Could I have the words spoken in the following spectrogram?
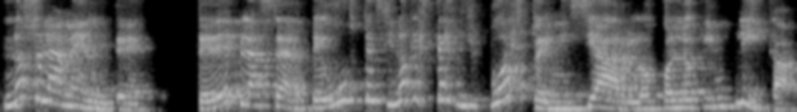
no solamente te dé placer, te guste, sino que estés dispuesto a iniciarlo con lo que implica.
